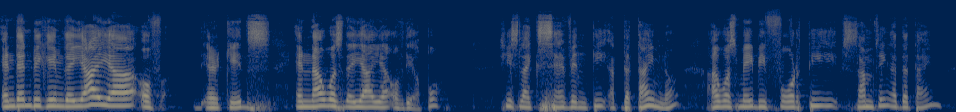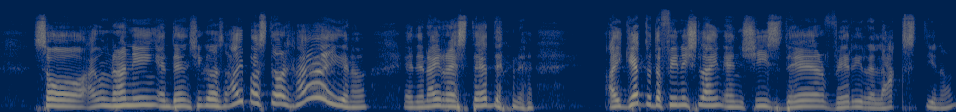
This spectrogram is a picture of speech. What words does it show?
and then became the yaya of their kids, and now was the yaya of the apo. She's like 70 at the time, no? I was maybe 40 something at the time. So I was running, and then she goes, Hi, Pastor, hi, you know. And then I rested. I get to the finish line, and she's there very relaxed, you know.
